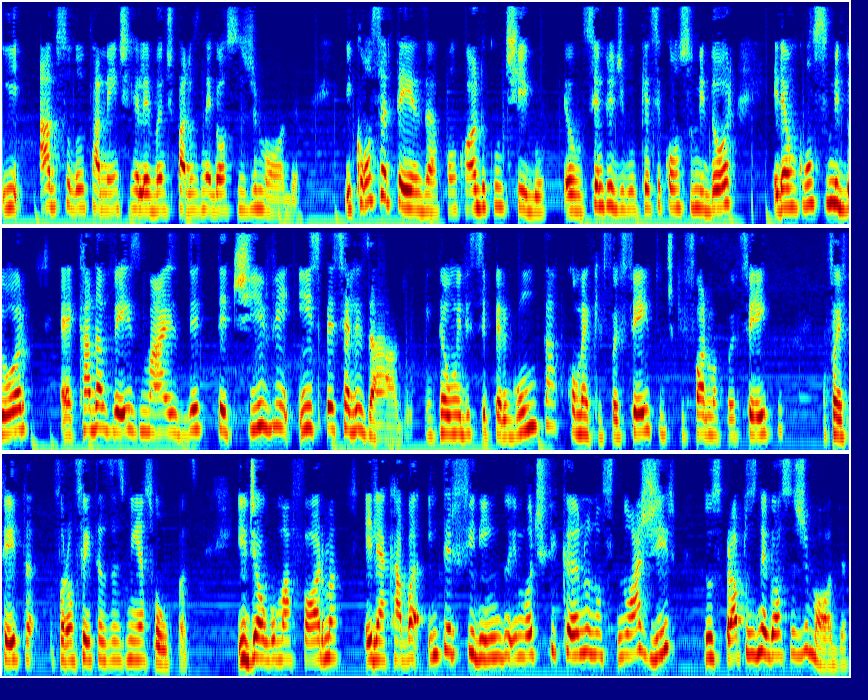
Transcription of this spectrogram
e absolutamente relevante para os negócios de moda. E com certeza, concordo contigo. Eu sempre digo que esse consumidor, ele é um consumidor é, cada vez mais detetive e especializado. Então ele se pergunta como é que foi feito, de que forma foi feito, foi feita, foram feitas as minhas roupas. E de alguma forma ele acaba interferindo e modificando no, no agir dos próprios negócios de moda.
